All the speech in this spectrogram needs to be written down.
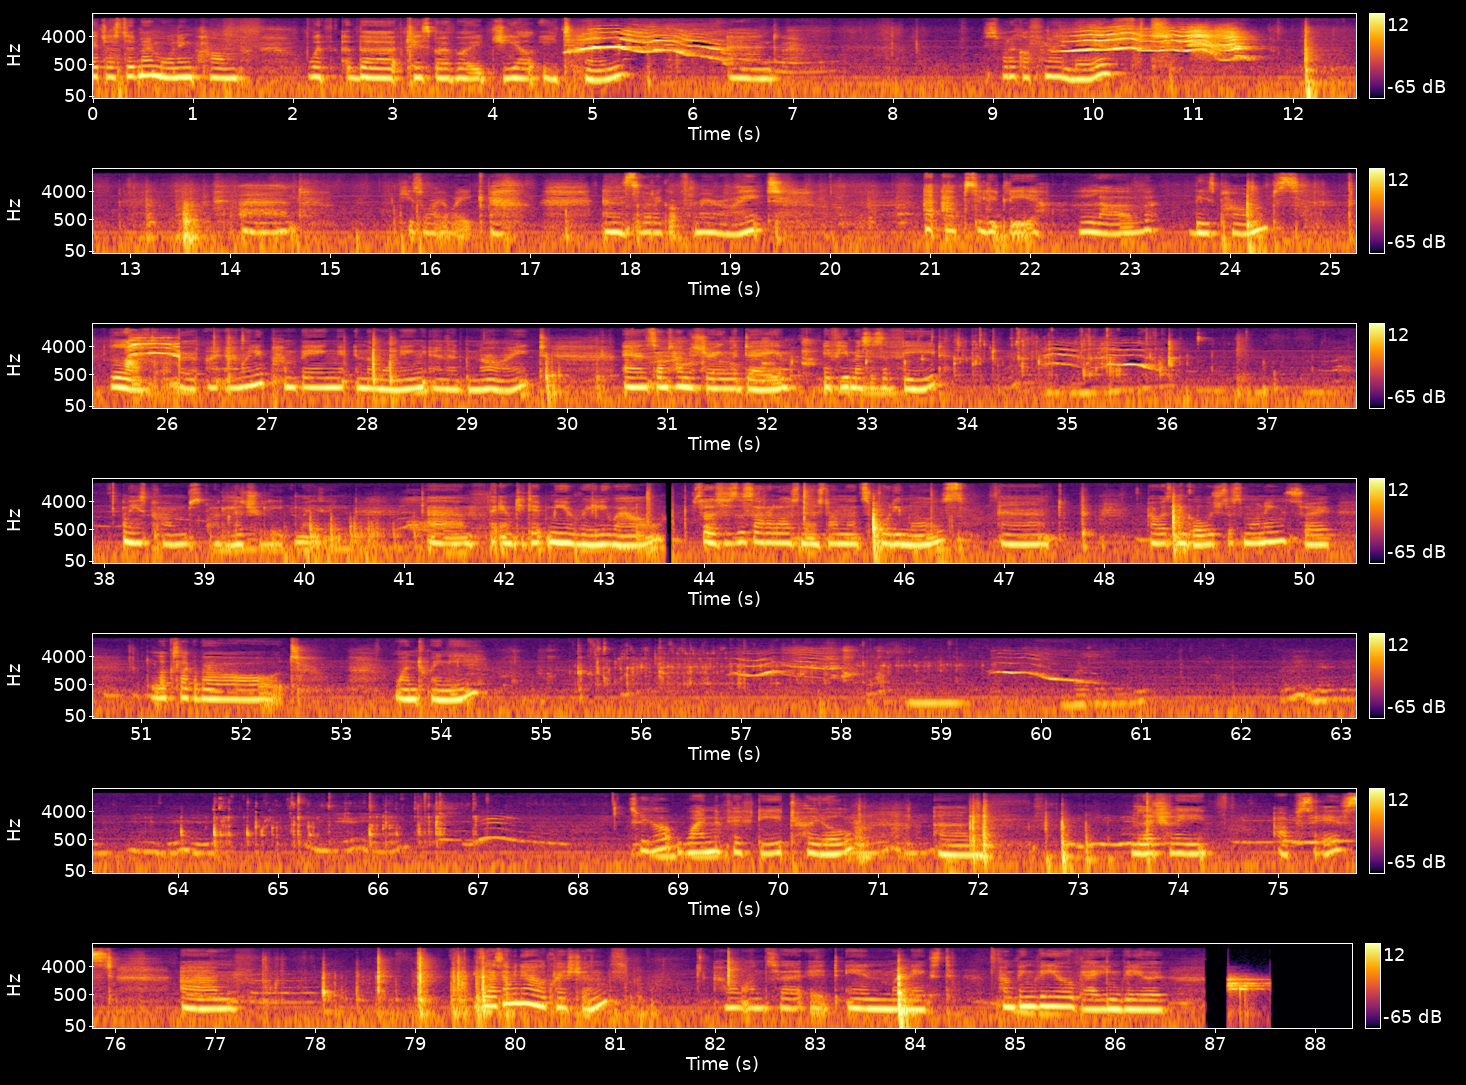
I just did my morning pump with the KissBobo GLE 10 and this is what I got for my left. And he's wide awake. And this is what I got for my right. I absolutely love these pumps. Love them. I am only pumping in the morning and at night and sometimes during the day if he misses a feed. These pumps are literally amazing. Um, they emptied it me really well. So this is the side I last nursed on, that's 40 mils. And I was engorged this morning, so looks like about 120 So we got 150 total. Um, literally obsessed. Um, if you guys have any other questions, I will answer it in my next pumping video, bagging video,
